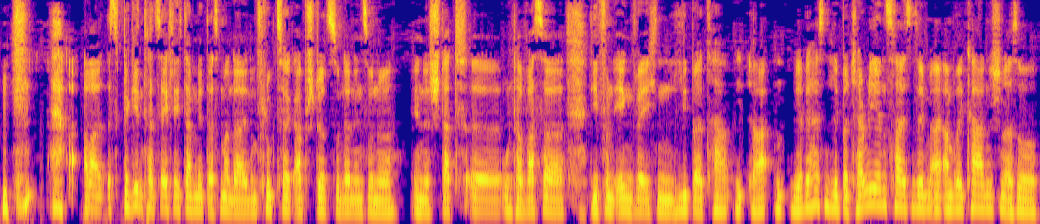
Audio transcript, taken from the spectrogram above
aber es beginnt tatsächlich damit, dass man da in einem Flugzeug abstürzt und dann in so eine in eine Stadt äh, unter Wasser, die von irgendwelchen Libertar ja, wie, heißen Libertarians heißen sie im amerikanischen, also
